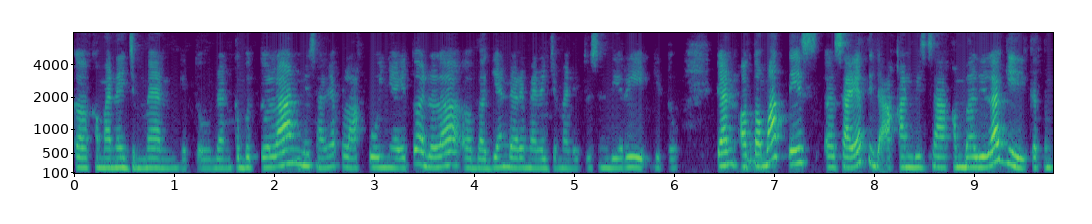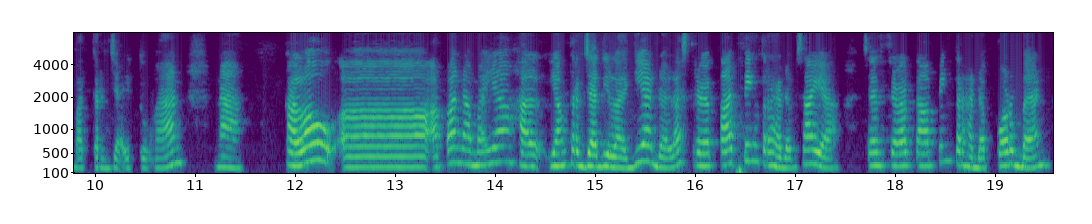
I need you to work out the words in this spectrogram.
ke, ke manajemen gitu. Dan kebetulan misalnya pelakunya itu adalah uh, bagian dari manajemen itu sendiri gitu. Dan hmm. otomatis uh, saya tidak akan bisa kembali lagi ke tempat kerja itu kan. Nah kalau uh, apa namanya hal yang terjadi lagi adalah stereotyping terhadap saya. Saya stereotyping terhadap korban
